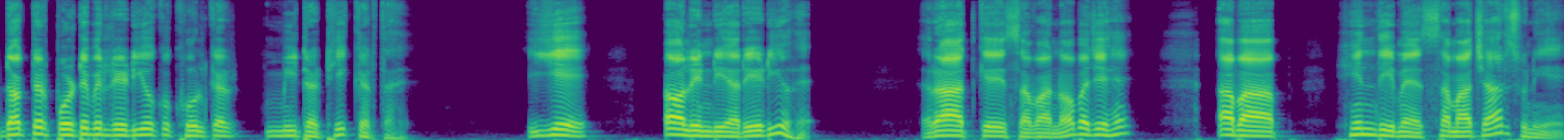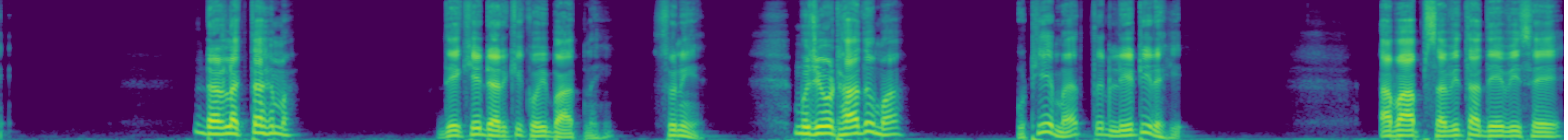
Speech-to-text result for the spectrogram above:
डॉक्टर पोर्टेबल रेडियो को खोलकर मीटर ठीक करता है। ये ऑल इंडिया रेडियो है। रात के सवा नौ बजे हैं। अब आप हिंदी में समाचार सुनिए। डर लगता है माँ। देखिए, डर की कोई बात नहीं। सुनिए। मुझे उठा दो माँ। उठिए मत, लेटी रहिए। अब आप सविता देवी से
